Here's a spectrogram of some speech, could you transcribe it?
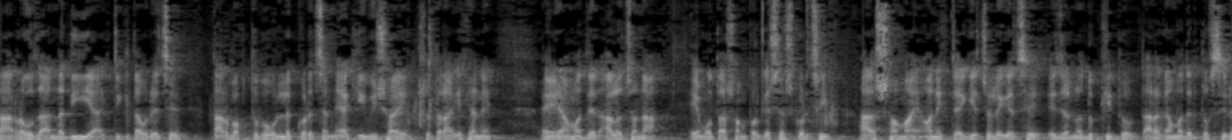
তার রৌজা নদিয়া একটি কিতাব রয়েছে, তার বক্তব্য উল্লেখ করেছেন। একই বিষয়ে সুতরাং এখানে আমাদের আলোচনা এই মতা সম্পর্কে শেষ করছি। আর সময় অনেকটা এগিয়ে চলে গেছে, এজন্য জন্য দুঃখিত। তার আগে আমাদের তফসির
